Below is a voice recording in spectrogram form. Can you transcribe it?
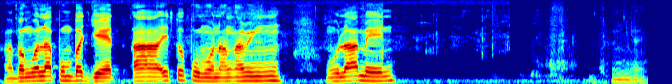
Habang wala pong budget, ah ito po muna ang aming ulamin. Yan.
